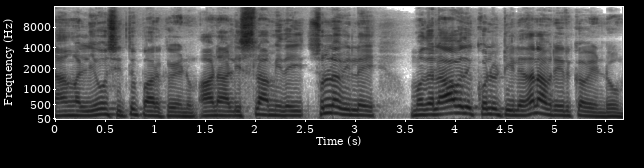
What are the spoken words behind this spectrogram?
நாங்கள் யோசித்து பார்க்க வேண்டும். ஆனால் இஸ்லாம் இதை சொல்லவில்லை. முதலாவது குவாலிட்டியில் தான் அவர் இருக்க வேண்டும்.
